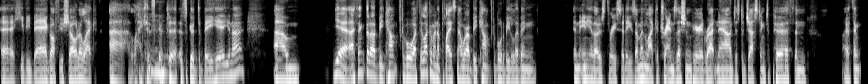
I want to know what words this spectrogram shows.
a heavy bag off your shoulder, like ah, like it's mm. good to it's good to be here, you know. Um, yeah, I think that I'd be comfortable. I feel like I'm in a place now where I'd be comfortable to be living in any of those three cities. I'm in like a transition period right now, just adjusting to Perth. And I think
